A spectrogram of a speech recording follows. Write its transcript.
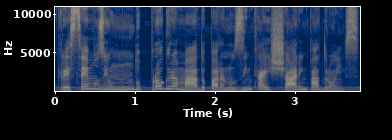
Crescemos em um mundo programado para nos encaixar em padrões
